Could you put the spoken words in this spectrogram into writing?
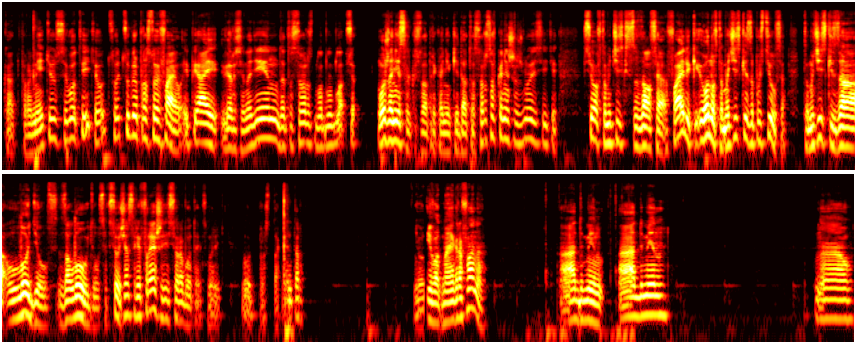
cat Prometheus, и вот видите, вот супер простой файл, API версия 1, data source, бла-бла-бла, все. Можно несколько сюда приконнектить дата сорсов, конечно же, ну, видите, все, автоматически создался файлик, и он автоматически запустился, автоматически залодился, залоудился. Все, сейчас рефреш, и здесь все работает, смотрите. Вот просто так, Enter. И вот, и вот моя графана. Админ, админ. Now.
